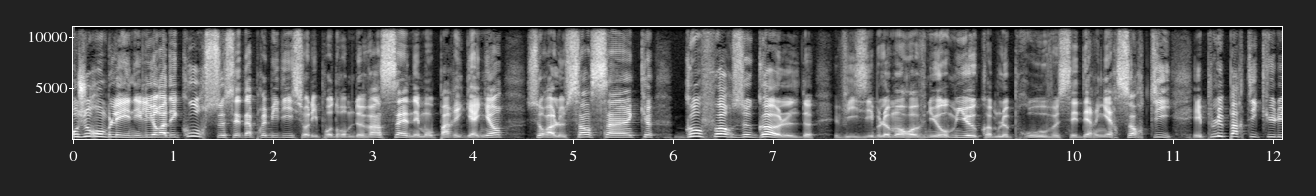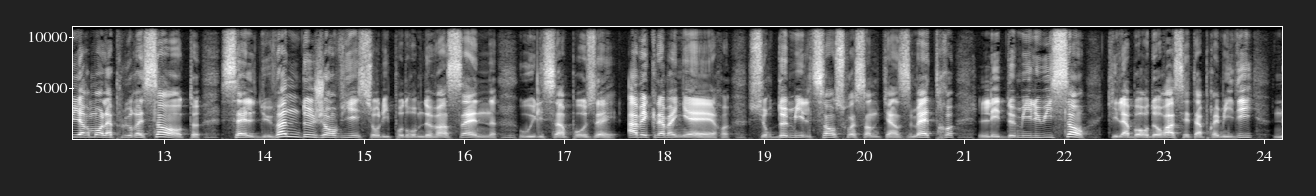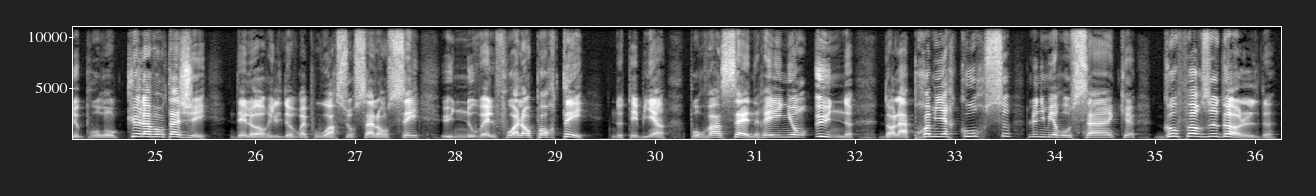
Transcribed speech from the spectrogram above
Bonjour Omblin, il y aura des courses cet après-midi sur l'hippodrome de Vincennes et mon pari gagnant sera le 105 Go for the Gold. Visiblement revenu au mieux comme le prouvent ses dernières sorties et plus particulièrement la plus récente, celle du 22 janvier sur l'hippodrome de Vincennes où il s'imposait avec la manière sur 2175 mètres, les 2800 qu'il abordera cet après-midi ne pourront que l'avantager. Dès lors, il devrait pouvoir sur sa lancée une nouvelle fois l'emporter. Notez bien, pour Vincennes, réunion 1, dans la première course, le numéro 5, Go for the Gold.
